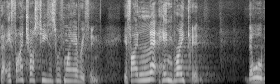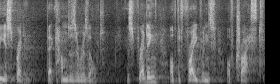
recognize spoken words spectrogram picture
that if I trust Jesus with my everything, if I let Him break it, there will be a spreading that comes as a result the spreading of the fragrance of Christ.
